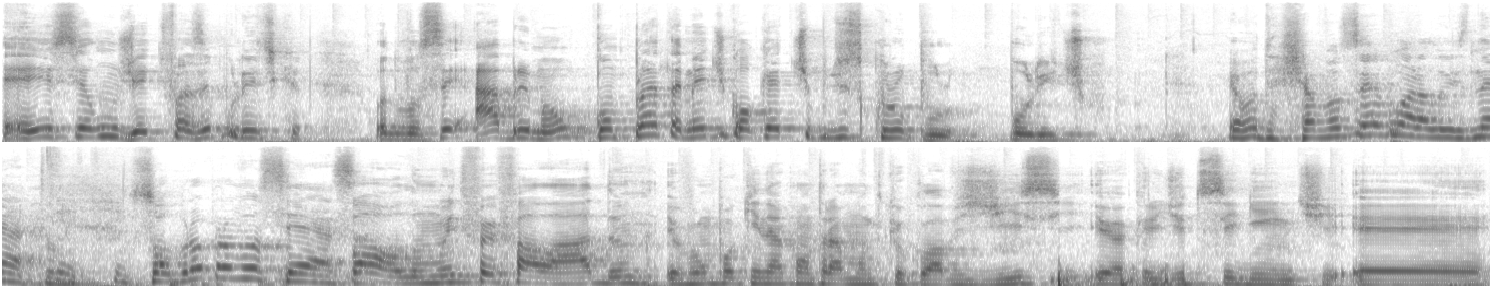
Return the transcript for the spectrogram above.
Esse é um jeito de fazer política. Quando você abre mão completamente de qualquer tipo de escrúpulo político. Eu vou deixar você agora, Luiz Neto. Sobrou pra você essa. Paulo, muito foi falado. Eu vou um pouquinho na contramão do que o Clóvis disse. Eu acredito o seguinte: é,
